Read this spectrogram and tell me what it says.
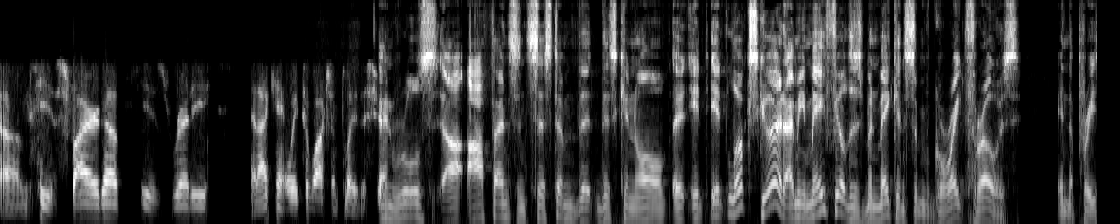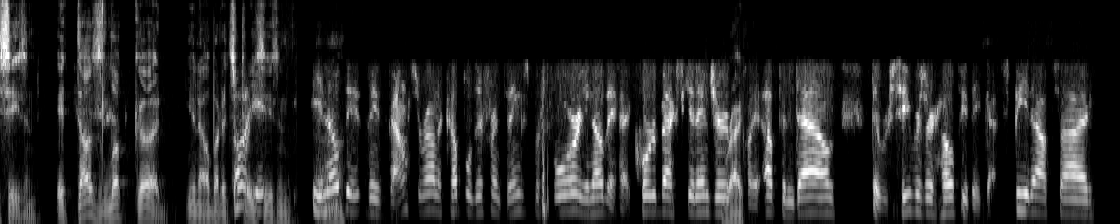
Um, he is fired up. He is ready and I can't wait to watch him play this year. And rules, uh, offense, and system that this can all it, it, it looks good. I mean, Mayfield has been making some great throws in the preseason. It does look good, you know, but it's Oh, it- preseason. You know, Uh, they, they've bounced around a couple different things before. You know, they've had quarterbacks get injured, Right. play up and down. The receivers are healthy. They've got speed outside.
